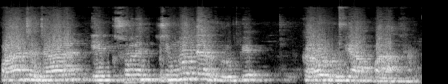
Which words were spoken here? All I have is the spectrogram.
પાંચ હજાર એકસો ને ચુમ્મોતેર રૂપિયા કરોડ રૂપિયા આપવાના થાય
